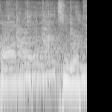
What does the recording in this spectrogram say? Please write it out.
còn chiến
